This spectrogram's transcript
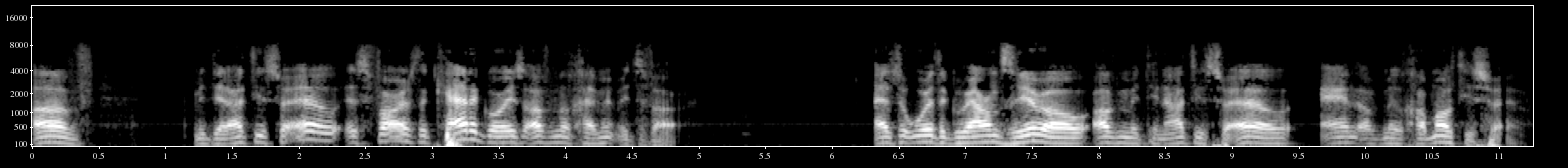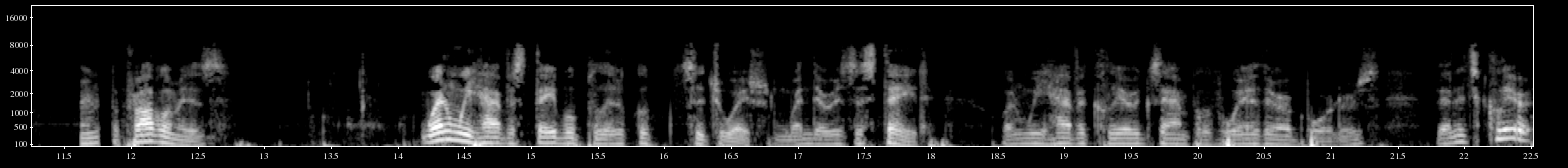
of Medinat Yisrael as far as the categories of Milchemet Mitzvah. As it were, the ground zero of Medinat Yisrael and of Milchamot Yisrael. The problem is, when we have a stable political situation, when there is a state, when we have a clear example of where there are borders, then it's clear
